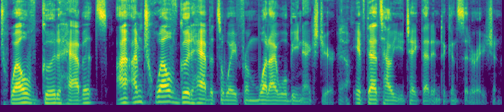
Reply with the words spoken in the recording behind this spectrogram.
12 good habits. I, I'm 12 good habits away from what I will be next year. Yeah. If that's how you take that into consideration.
